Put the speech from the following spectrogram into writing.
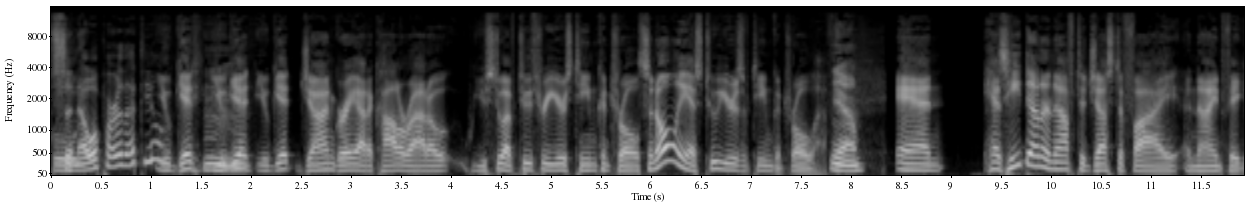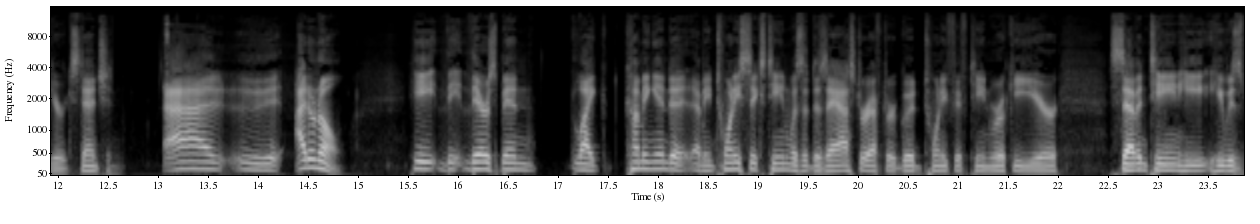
Who- Sano a part of that deal? You get you Hmm. get you get Jon Gray out of Colorado. You still have two three years team control. Sano only has two years of team control left. Yeah. And has he done enough to justify a nine figure extension? Uh, I don't know. He the, there's been like coming into. I mean, 2016 was a disaster after a good 2015 rookie year. 17 he he was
